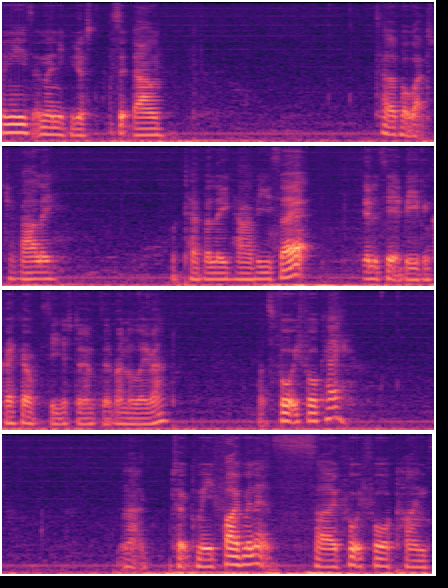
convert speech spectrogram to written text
thingies, and then you can just sit down, teleport back to Trevally, or Tevally, however you say it. To see it be even quicker, obviously you just don't have to run all the way around. That's 44k. And that took me 5 minutes, so 44 times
